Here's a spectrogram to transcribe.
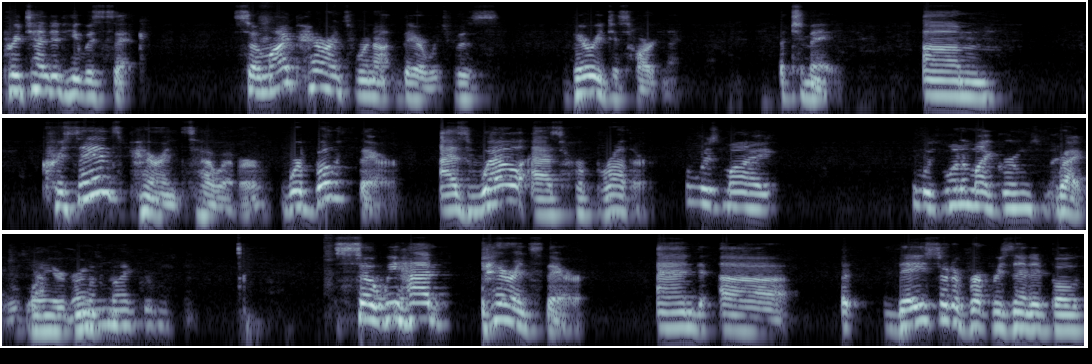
pretended he was sick. So my parents were not there, which was very disheartening to me. Um, Chrisanne's parents, however, were both there, as well as her brother. Who was my? Who was one of my groomsmen? Right, one of your groomsmen. One of my groomsmen. so we had parents there and uh, they sort of represented both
